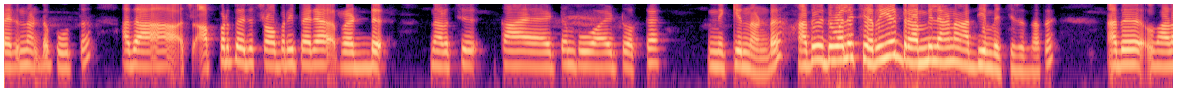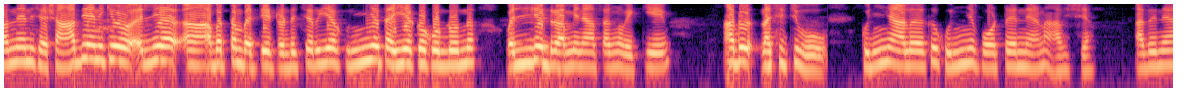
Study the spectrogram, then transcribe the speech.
വരുന്നുണ്ട് പൂത്ത്. അത് അപ്പുറത്തെ ഒരു സ്ട്രോബെറി പേര റെഡ് നിറച്ച് കായായിട്ടും പൂവായിട്ടും ഒക്കെ നിൽക്കുന്നുണ്ട്. അത് ഇതുപോലെ ചെറിയ ഡ്രമ്മിലാണ് ആദ്യം വെച്ചിരുന്നത്. അത് വളർന്നതിന് ശേഷം ആദ്യം എനിക്ക് വലിയ അബദ്ധം പറ്റിയിട്ടുണ്ട്. ചെറിയ കുഞ്ഞു തൈയൊക്കെ കൊണ്ടുവന്ന് വലിയ ഡ്രമ്മിനകത്ത് അങ്ങ് വെക്കുകയും അത് നശിച്ചു പോവും. കുഞ്ഞാളുകൾക്ക് കുഞ്ഞു പോട്ട് തന്നെയാണ് ആവശ്യം. അതിനെ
